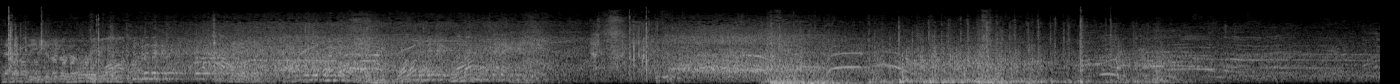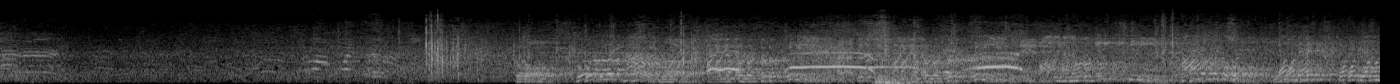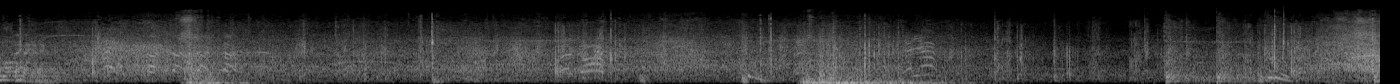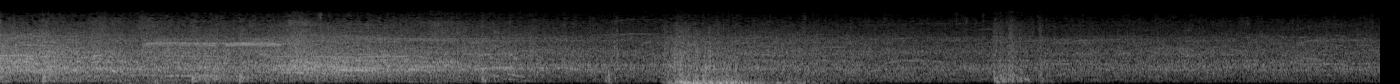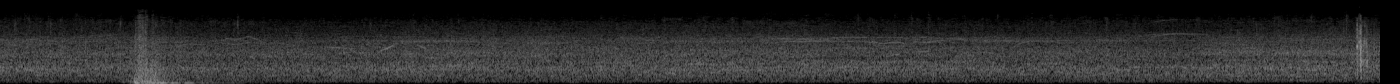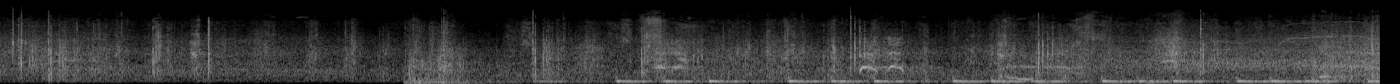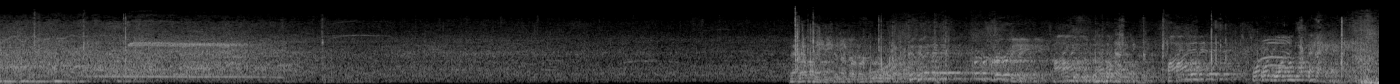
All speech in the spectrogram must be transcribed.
Penalty Penalty number four, two minutes for tripping. Time of the penalty, five minutes, 21 seconds.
